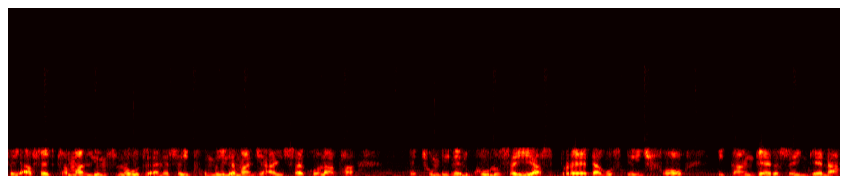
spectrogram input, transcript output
seyi-affecta ama-lymph nodes and seyiphumile manje ayisekho lapha ethumbini elikhulu. Seyiyaspreada ku-stage four ikankere seyingena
